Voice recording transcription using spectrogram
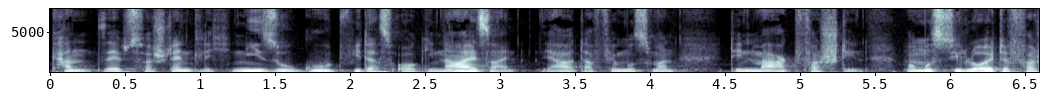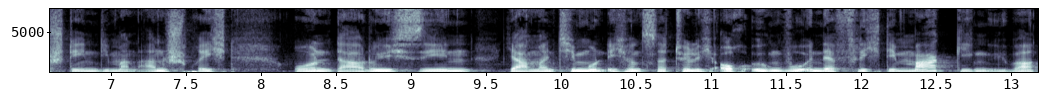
kann selbstverständlich nie so gut wie das Original sein. Ja, dafür muss man den Markt verstehen. Man muss die Leute verstehen, die man anspricht und dadurch sehen, ja, mein Team und ich uns natürlich auch irgendwo in der Pflicht dem Markt gegenüber,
